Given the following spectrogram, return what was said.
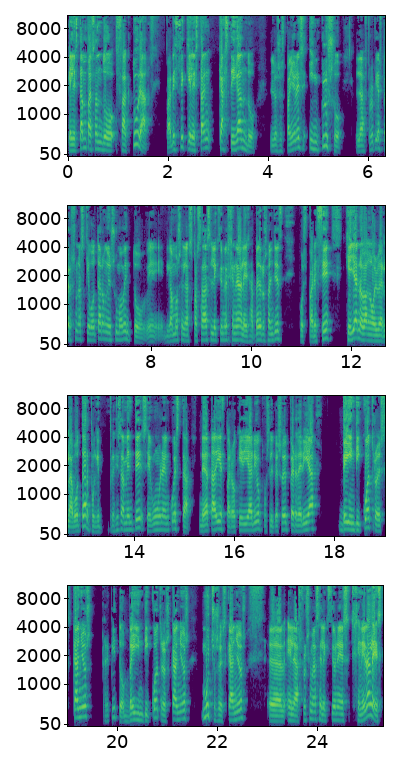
que le están pasando factura, parece que le están castigando los españoles, incluso las propias personas que votaron en su momento, eh, digamos, en las pasadas elecciones generales a Pedro Sánchez, pues parece que ya no van a volverla a votar, porque precisamente, según una encuesta de Data 10 para OK Diario, pues el PSOE perdería 24 escaños, repito, 24 escaños, muchos escaños, eh, en las próximas elecciones generales.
